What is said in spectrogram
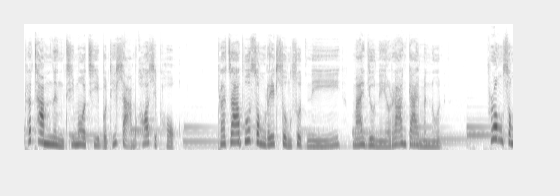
พระธรรมหนึ่งทิโมธีบทที่3ข้อ16 พระเจ้าผู้ทรงฤทธิ์สูงสุดนี้มาอยู่ในร่างกายมนุษย์ พระองค์ทรง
